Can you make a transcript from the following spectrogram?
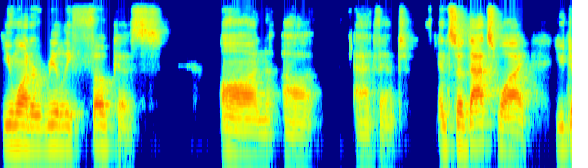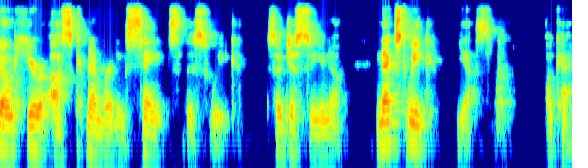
You want to really focus on uh, Advent. And so that's why you don't hear us commemorating saints this week. So just so you know, next week, yes. Okay.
